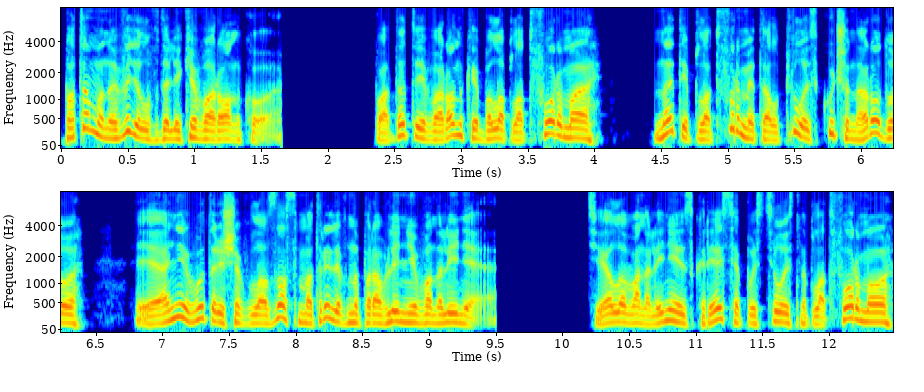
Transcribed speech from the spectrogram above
потом он увидел вдалеке воронку. Под этой воронкой была платформа, на этой платформе толпилась куча народу, и они, вытаращив глаза, смотрели в направлении Ван. Тело Ван Линя искрясь опустилось на платформу,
